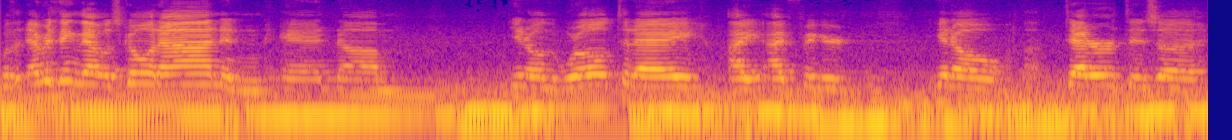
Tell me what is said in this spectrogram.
with everything that was going on and and um, you know the world today I, I figured you know Dead Earth is a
